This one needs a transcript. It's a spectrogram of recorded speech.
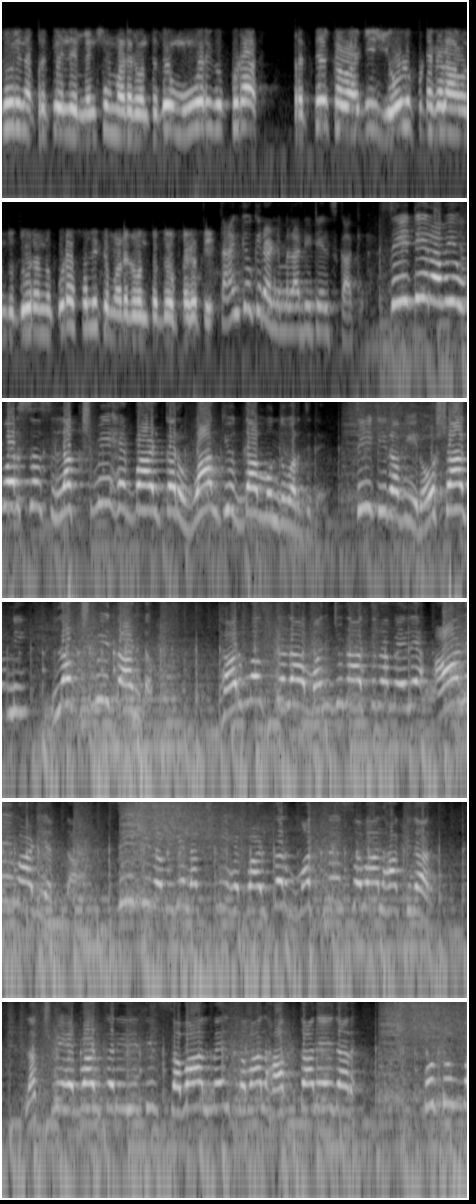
ದೂರಿನ ಪ್ರತಿಯಲ್ಲಿ ಮೆನ್ಷನ್ ಮಾಡಿರುವಂತದ್ದು. ಮೂವರಿಗೂ ಕೂಡ ಪ್ರತ್ಯೇಕವಾಗಿ ಏಳು ಪುಟಗಳ ಒಂದು ದೂರನ್ನು ಕೂಡ ಸಲ್ಲಿಕೆ ಮಾಡಿರುವಂತದ್ದು ಪ್ರಗತಿ. Thank you Kiran. ನಿಮ್ಮೆಲ್ಲ C CT Ravi versus Lakshmi Hebbalkar ವಾಗ್ಯುದ್ಧ ಮುಂದುವರೆದಿದೆ. ಸಿಟಿ ರವಿ ರೋಷಾಗ್ನಿ, ಲಕ್ಷ್ಮಿ ತಾಂಡವ್. ಧರ್ಮಸ್ಥಳ ಮಂಜುನಾಥನ ಮೇಲೆ ಆಣೆ ಮಾಡಿ ಅಂತ ಸಿಟಿ ರವಿಗೆ ಲಕ್ಷ್ಮಿ ಹೆಬ್ಬಾಳ್ಕರ್ ಮತ್ತೆ ಸವಾಲ್ ಹಾಕಿದ್ದಾರೆ. ಲಕ್ಷ್ಮಿ ಹೆಬ್ಬಾಳ್ಕರ್ ಈ ರೀತಿ ಸವಾಲ್ ಮೇಲೆ ಸವಾಲ್ ಹಾಕ್ತಾನೇ ಇದ್ದಾರೆ. ಕುಟುಂಬ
